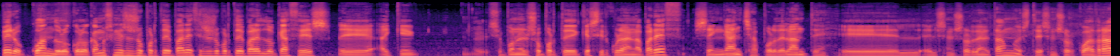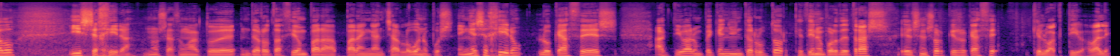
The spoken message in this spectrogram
Pero cuando lo colocamos en ese soporte de pared, ese soporte de pared lo que hace es, hay que se pone el soporte que es circular en la pared, se engancha por delante el, sensor de Netatmo, este sensor cuadrado, y se gira, ¿no? Se hace un acto de, rotación para, engancharlo. Bueno, pues en ese giro lo que hace es activar un pequeño interruptor que tiene por detrás el sensor, que es lo que hace que lo activa, ¿vale?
